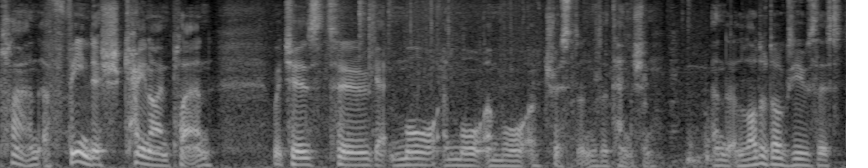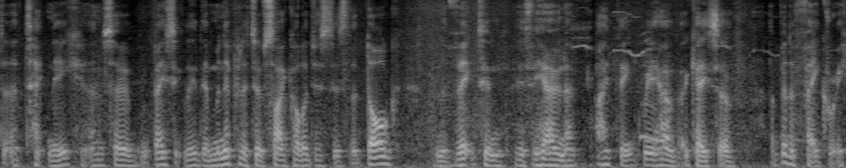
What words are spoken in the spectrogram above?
plan, a fiendish canine plan, which is to get more and more and more of Tristan's attention. And a lot of dogs use this uh, technique, and so basically the manipulative psychologist is the dog and the victim is the owner. I think we have a case of a bit of fakery,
